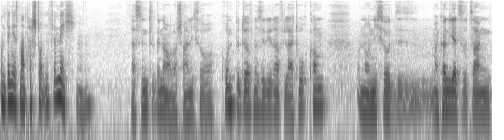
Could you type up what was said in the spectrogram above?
und bin jetzt mal ein paar Stunden für mich. Mhm. Das sind genau wahrscheinlich so Grundbedürfnisse, die da vielleicht hochkommen und noch nicht so, man könnte jetzt sozusagen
